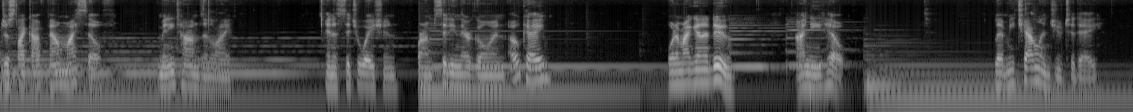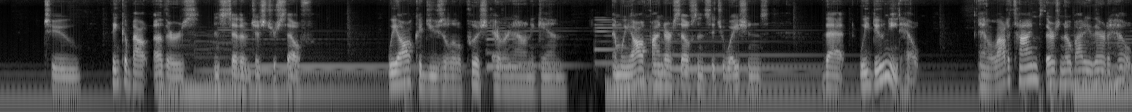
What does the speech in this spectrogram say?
just like I found myself many times in life, in a situation where I'm sitting there going, Okay, what am I going to do? I need help. Let me challenge you today to think about others instead of just yourself. We all could use a little push every now and again, and we all find ourselves in situations that we do need help. And a lot of times there's nobody there to help.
